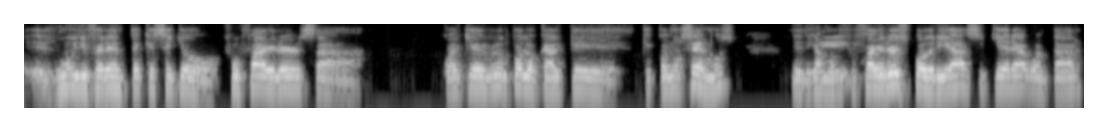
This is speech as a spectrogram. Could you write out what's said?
es muy diferente, qué sé yo, Foo Fighters a cualquier grupo local que, que conocemos, digamos, Fighters podría, si quiere, aguantar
